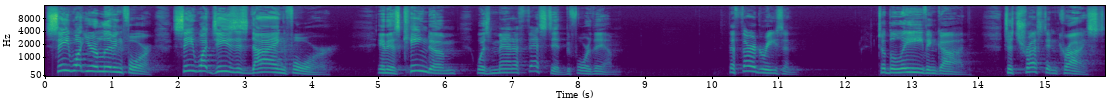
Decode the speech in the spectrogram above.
See what you're living for. See what Jesus is dying for. And his kingdom was manifested before them. The third reason to believe in God, to trust in Christ,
